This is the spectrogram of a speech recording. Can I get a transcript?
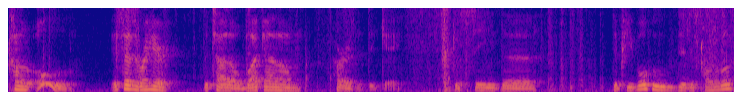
kind of oh it says it right here. The title Black Adam Heard the Decay. You can see the the people who did this comic book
